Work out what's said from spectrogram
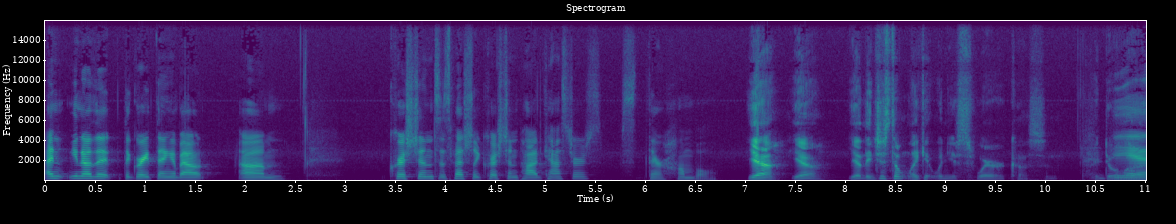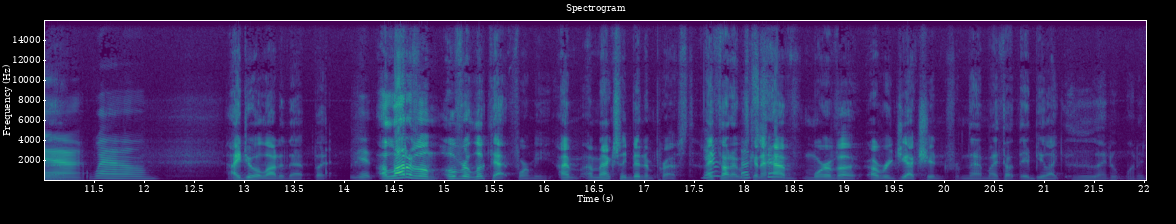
And you know that the great thing about um, Christians, especially Christian podcasters, they're humble. yeah, yeah, yeah. They just don't like it when you swear or cuss, and I do a lot of that. Yeah. Well, I do a lot of that, but It- a lot of them overlook that for me. I'm I'm actually been impressed. I thought I was going to have more of a, a rejection from them. I thought they'd be like, "Ooh, I don't want to."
